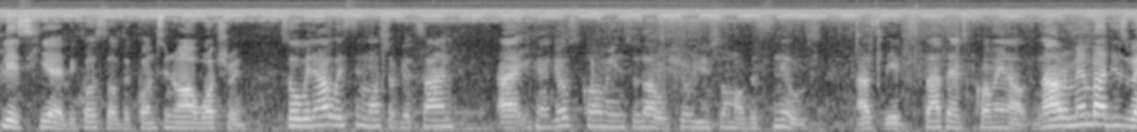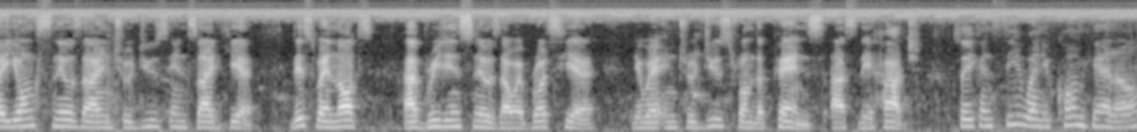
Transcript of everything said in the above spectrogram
place here because of the continual watering. So without wasting much of your time uh, you can just come in so that I will show you some of the snails as they've started coming out. Now remember these were young snails that are introduced inside here. These were not uh, breeding snails that were brought here they were introduced from the pens as they hatch. So you can see when you come here now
